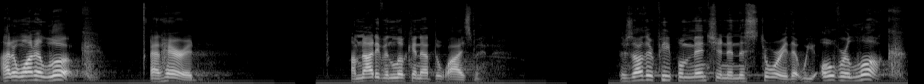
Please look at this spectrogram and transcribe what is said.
I don't want to look at Herod. I'm not even looking at the wise men. There's other people mentioned in this story that we overlook.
